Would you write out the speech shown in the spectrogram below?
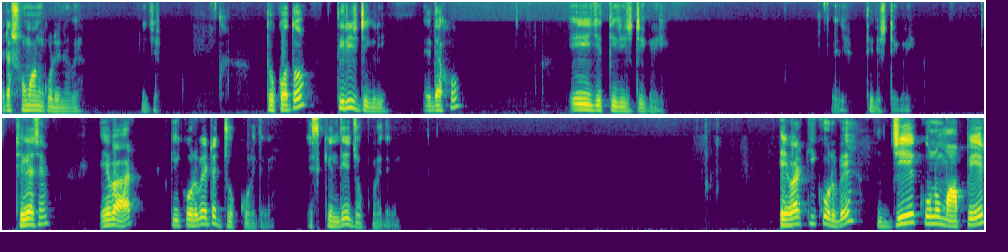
এটা সমান করে নেবে। এই যে, তো কত? তিরিশ ডিগ্রি। এ দেখো, এই যে তিরিশ ডিগ্রি। এই যে তিরিশ ডিগ্রি। ঠিক আছে? এবার কি করবে? এটা যোগ করে দেবে। স্কেল দিয়ে যোগ করে দেবে। এবার কি করবে? যে কোনো মাপের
